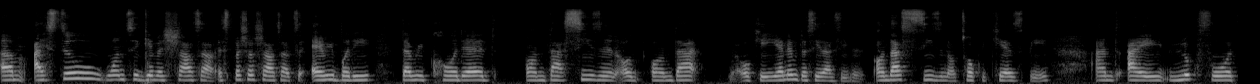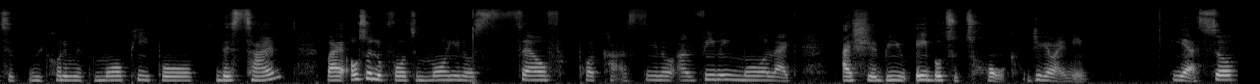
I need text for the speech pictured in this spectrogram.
Um, I still want to give a shout out, a special shout out to everybody that recorded on that season or on that okay, yeah, let me just say that season on that season of Talk with KSB, and I look forward to recording with more people this time. But I also look forward to more, you know, self podcasts. You know, I'm feeling more like I should be able to talk. Do you get what I mean? Yes. Yeah, so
